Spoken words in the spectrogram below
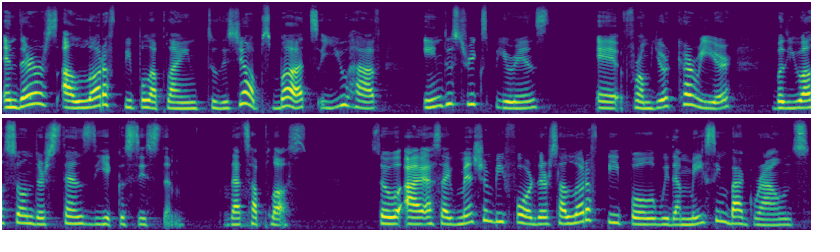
And there's a lot of people applying to these jobs, but you have industry experience uh, from your career, but you also understand the ecosystem. That's a plus. So, I, as I mentioned before, there's a lot of people with amazing backgrounds,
